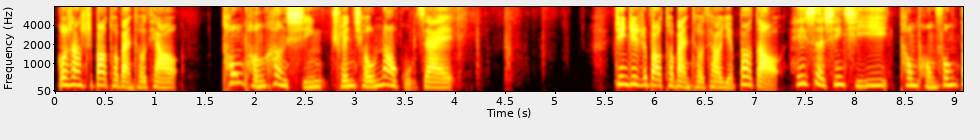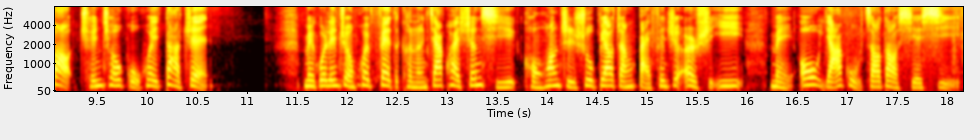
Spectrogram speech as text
工商时报头版头条：通膨横行，全球闹股灾。经济日报头版头条也报道，黑色星期一，通膨风暴，全球股会大震。美国联准会 Fed 可能加快升息，恐慌指数飙涨百分之二十一，美欧雅股遭到血洗。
